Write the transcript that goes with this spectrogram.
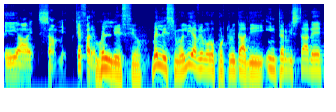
AI Summit. Che faremo? Bellissimo, lì? bellissimo. Lì avremo l'opportunità di intervistare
